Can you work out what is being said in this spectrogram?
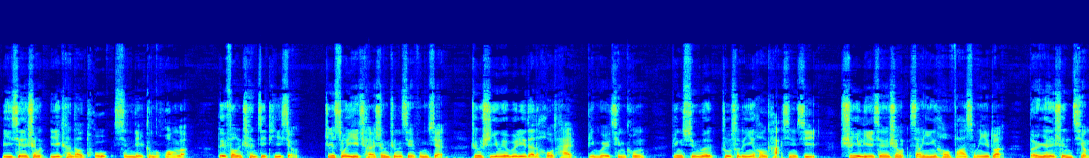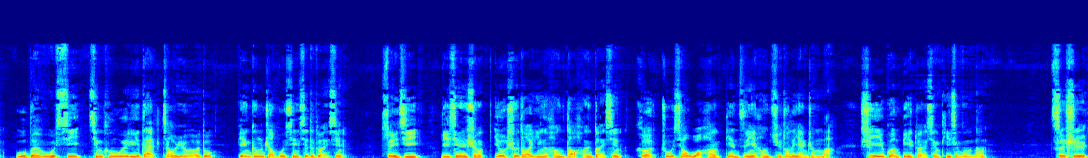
李先生一看到图，心里更慌了。对方趁机提醒，之所以产生征信风险，正是因为微粒贷的后台并未清空，并询问注册的银行卡信息，示意李先生向银行发送一段本人申请无本无息清空微粒贷教育额度、变更账户信息的短信。随即，李先生又收到银行导航短信和注销我行电子银行渠道的验证码，示意关闭短信提醒功能。此时。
